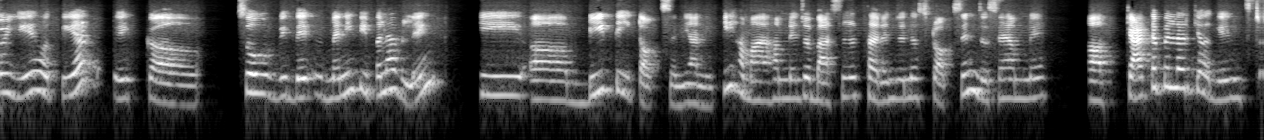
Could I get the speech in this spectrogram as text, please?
तो ये होती है एक so with many people have linked कि बी टी टॉक्सिन यानी कि हम हमने जो बैसिलस थेरेंजिनस टॉक्सिन जिसे हमने कैटरपिलर uh, के अगेंस्ट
